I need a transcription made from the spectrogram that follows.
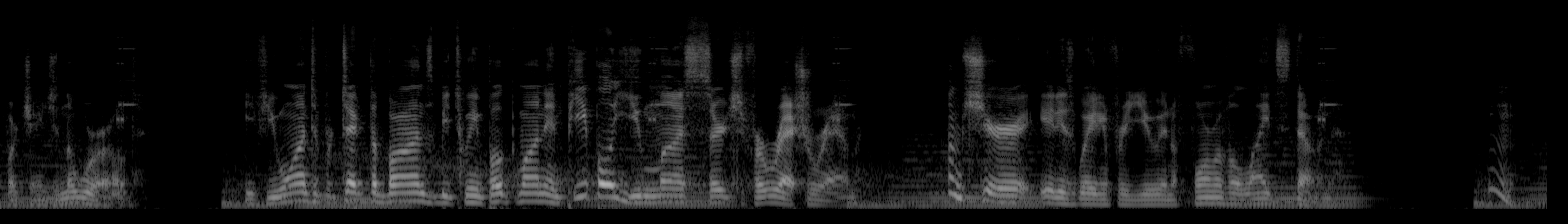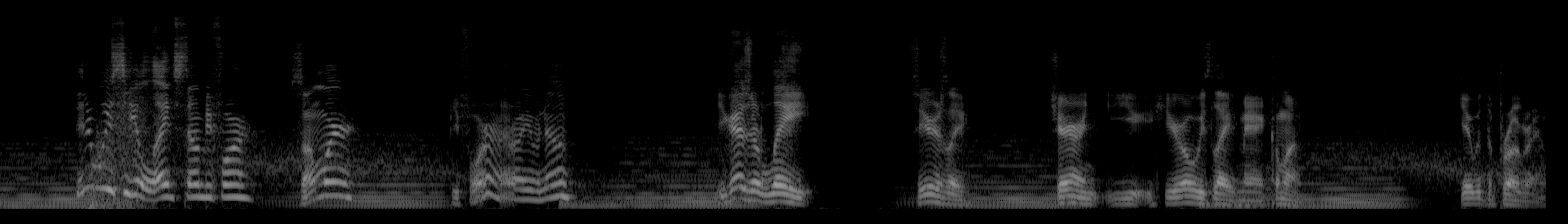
for changing the world? If you want to protect the bonds between Pokemon and people, you must search for Reshiram. I'm sure it is waiting for you in the form of a light stone. Hmm. Didn't we see a light stone before? Somewhere? Before? I don't even know. You guys are late. Seriously. Cheren, you, you're always late, man. Come on. Get with the program.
